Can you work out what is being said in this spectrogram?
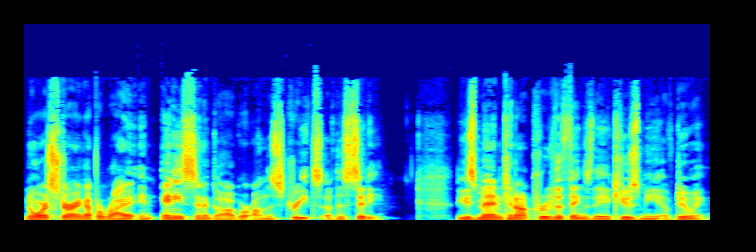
nor stirring up a riot in any synagogue or on the streets of the city. These men cannot prove the things they accuse me of doing.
